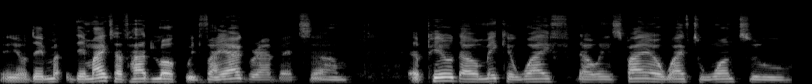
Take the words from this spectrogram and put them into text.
You know, they they might have had luck with Viagra, but um, a pill that will make a wife that will inspire a wife to want to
